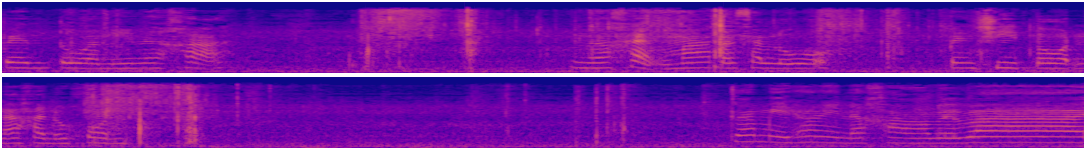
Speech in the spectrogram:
เป็นตัวนี้เลยค่ะ เนื้อแข็งมากแต่สโลว์เป็นชีโตดนะคะทุกคน ก็มีเท่านี้นะคะ บ๊ายบาย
